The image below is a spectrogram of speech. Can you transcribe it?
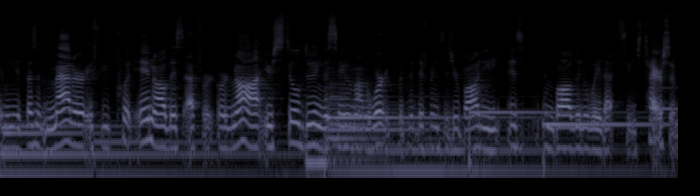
I mean, it doesn't matter if you put in all this effort or not, you're still doing the same amount of work. But the difference is your body is involved in a way that seems tiresome.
